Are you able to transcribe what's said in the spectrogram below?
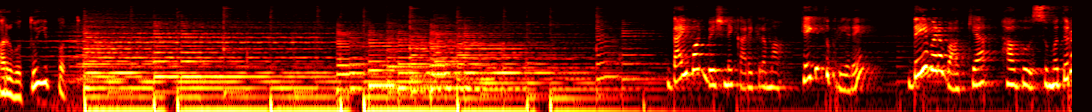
ಅರವತ್ತು ಇಪ್ಪತ್ತು. ದೈವಾನ್ವೇಷಣೆ ಕಾರ್ಯಕ್ರಮ ಹೇಗಿತ್ತು ಪ್ರಿಯರೇ? ದೇವರ ವಾಕ್ಯ ಹಾಗೂ ಸುಮಧುರ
